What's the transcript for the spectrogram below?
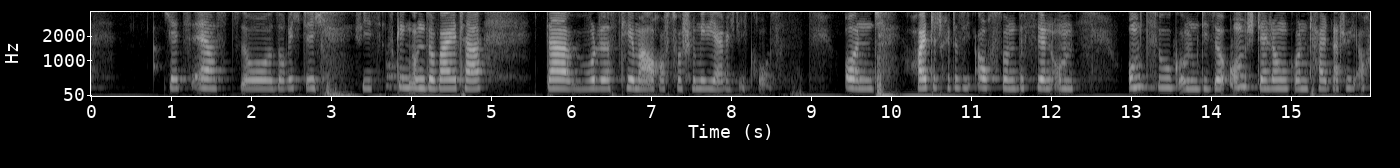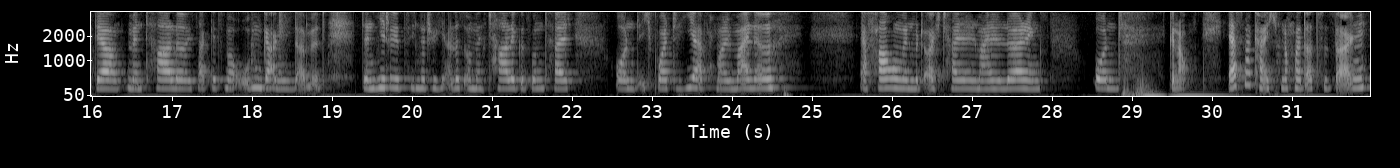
jetzt erst so, so richtig, wie es ausging und so weiter, da wurde das Thema auch auf Social Media richtig groß. Und heute dreht es sich auch so ein bisschen um Umzug, um diese Umstellung und halt natürlich auch der mentale, ich sag jetzt mal, Umgang damit. Denn hier dreht sich natürlich alles um mentale Gesundheit und ich wollte hier einfach mal meine Erfahrungen mit euch teilen, meine Learnings und genau. Erstmal kann ich nochmal dazu sagen,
